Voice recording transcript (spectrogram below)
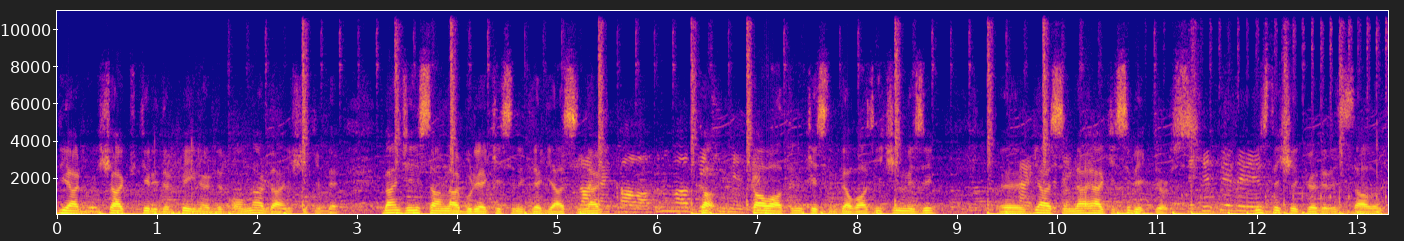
Diğer şarküteridir, peynirdir onlar da aynı şekilde. Bence insanlar buraya kesinlikle gelsinler. Zaten kahvaltının Ka- vazgeçilmezi. kahvaltının kesinlikle vazgeçilmezi. Ee, gelsinler, herkesi bekliyoruz. Teşekkür ederiz. Biz teşekkür ederiz, sağ olun.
